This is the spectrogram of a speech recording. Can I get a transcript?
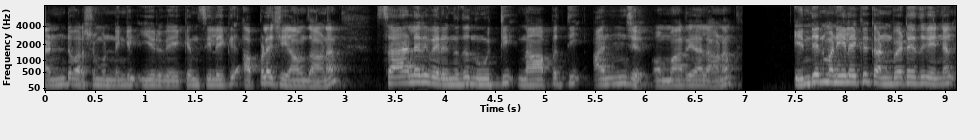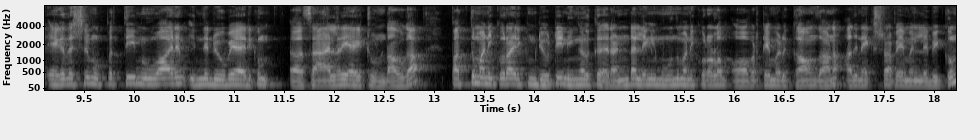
രണ്ട് വർഷമുണ്ടെങ്കിൽ ഈ ഒരു വേക്കൻസിയിലേക്ക് അപ്ലൈ ചെയ്യാവുന്നതാണ്. സാലറി വരുന്നത് നൂറ്റി നാൽപ്പത്തി അഞ്ച് ഒമാറിയാലാണ് ഇന്ത്യൻ മണിയിലേക്ക് കൺവേർട്ട് ചെയ്ത് കഴിഞ്ഞാൽ ഏകദേശം മുപ്പത്തി മൂവായിരം ഇന്ത്യൻ രൂപയായിരിക്കും സാലറി ആയിട്ട് ഉണ്ടാവുക. പത്ത് മണിക്കൂറായിരിക്കും ഡ്യൂട്ടി. നിങ്ങൾക്ക് രണ്ട് അല്ലെങ്കിൽ മൂന്ന് മണിക്കൂറോളം ഓവർ ടൈം എടുക്കാവുന്നതാണ്. അതിന് എക്സ്ട്രാ പേയ്മെന്റ് ലഭിക്കും.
